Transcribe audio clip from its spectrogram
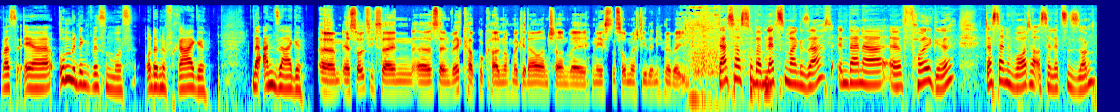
was er unbedingt wissen muss? Oder eine Frage? Eine Ansage. Ähm, er soll sich seinen, äh, seinen Weltcup-Pokal nochmal genau anschauen, weil nächsten Sommer steht er nicht mehr bei ihm. Das hast du beim letzten Mal gesagt in deiner äh, Folge. Das deine Worte aus der letzten Saison.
